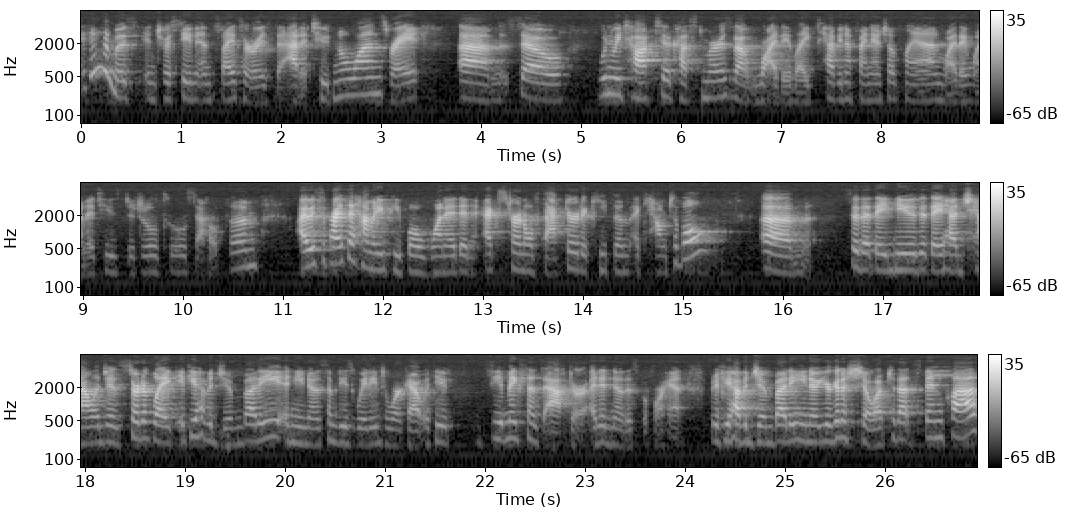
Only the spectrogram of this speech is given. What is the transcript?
I think the most interesting insights are always the attitudinal ones, right? Um, so when we talk to customers about why they liked having a financial plan, why they wanted to use digital tools to help them, I was surprised at how many people wanted an external factor to keep them accountable. Um, so that they knew that they had challenges, sort of like if you have a gym buddy and you know somebody's waiting to work out with you, see, it makes sense after. I didn't know this beforehand. But if you have a gym buddy, you know, you're going to show up to that spin class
